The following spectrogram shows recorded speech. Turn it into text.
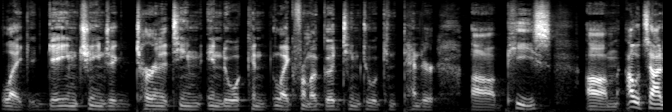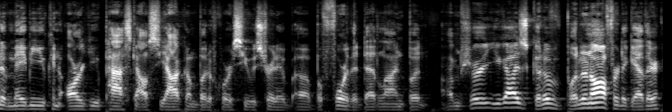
like game changing turn a team into a con- like from a good team to a contender uh, piece. Um, outside of maybe you can argue Pascal Siakam, but of course he was traded uh, before the deadline. But I'm sure you guys could have put an offer together.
